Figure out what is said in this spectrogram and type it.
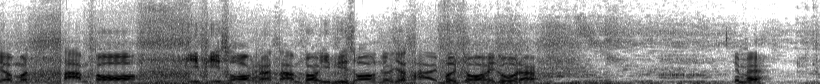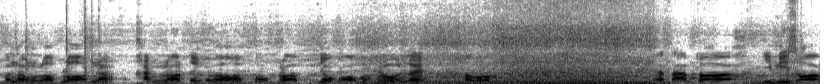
เดี๋ยวมาตามต่อ EP สองนะ ตามต่อ EP สองเดี๋ยวจะถ่ายเบอร์จอให้ดูนะ เห็นไหมมันต้องรอบๆนะขันน็อตแต่ก็รอบออกรอบยกออกมาให้หมดเลยครับผมแล้วตามต่อ EP สอง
